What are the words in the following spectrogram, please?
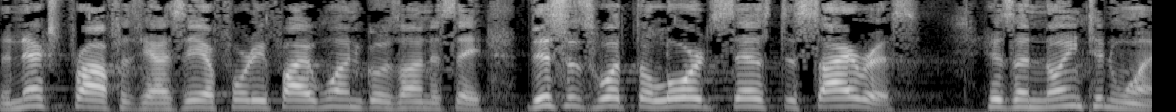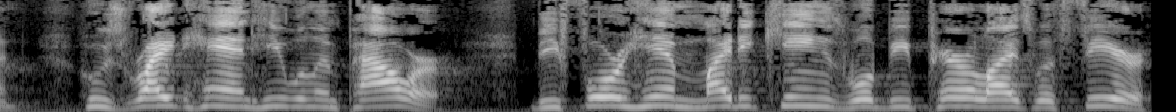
The next prophecy, Isaiah 45 1, goes on to say, This is what the Lord says to Cyrus, his anointed one, whose right hand he will empower. Before him, mighty kings will be paralyzed with fear.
